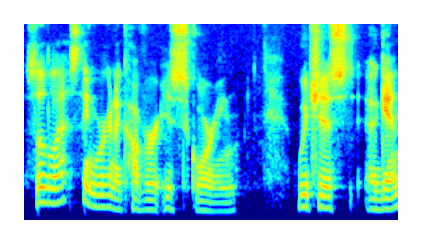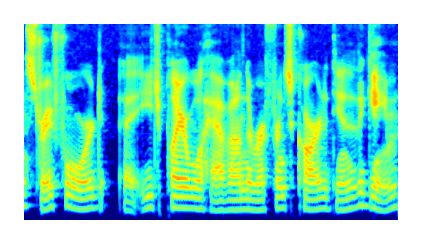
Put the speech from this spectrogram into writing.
So the last thing we're going to cover is scoring which is again straightforward. Uh, each player will have on the reference card at the end of the game.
